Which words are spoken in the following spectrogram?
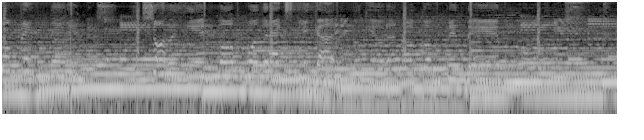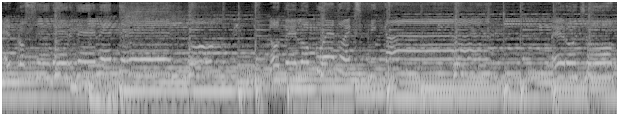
comprenderemos, solo el tiempo podrá explicar lo que ahora no comprendemos. El proceder del eterno no te lo puedo explicar, pero yo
